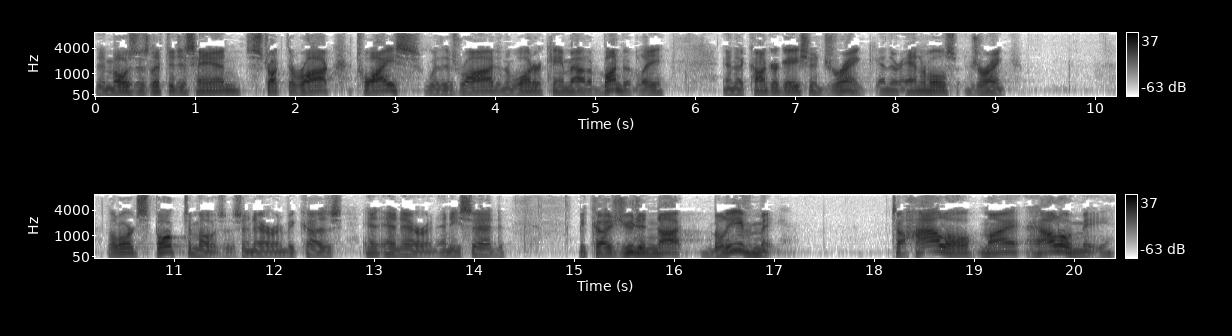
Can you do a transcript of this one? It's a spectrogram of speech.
Then Moses lifted his hand, struck the rock twice with his rod, and the water came out abundantly, and the congregation drank, and their animals drank. The Lord spoke to Moses and Aaron because, and Aaron, and he said, because you did not believe me to hallow my, hallow me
